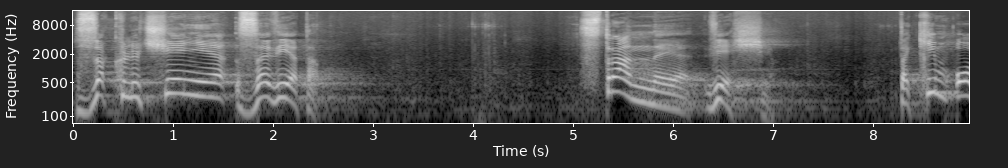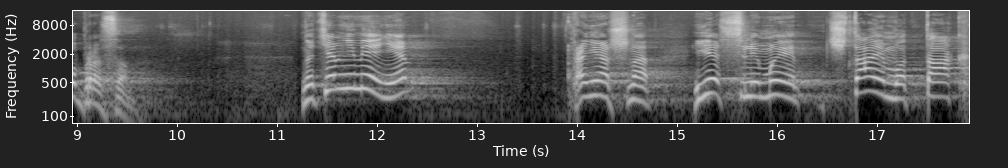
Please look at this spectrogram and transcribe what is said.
заключения завета?» Странные вещи. Таким образом. Но тем не менее, конечно, если мы читаем вот так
